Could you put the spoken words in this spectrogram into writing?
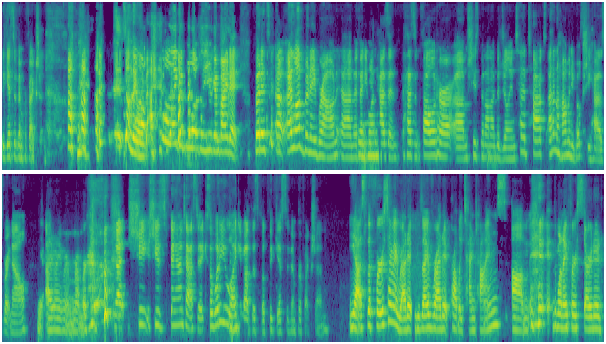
The gifts of imperfection. Something like that. We'll link it below so you can find it. But it's uh, i love brene brown um, if mm-hmm. anyone hasn't hasn't followed her um, she's been on a bajillion ted talks. I don't know how many books she has right now. Yeah i don't even remember. But she she's fantastic. So what do you mm-hmm. like about this book the gifts of imperfection Yes, the first time I read it, because I've read it probably 10 times um, when I first started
